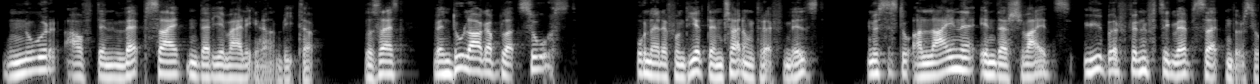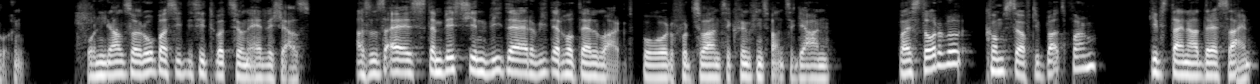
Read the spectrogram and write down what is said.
nur auf den Webseiten der jeweiligen Anbieter. Das heißt, wenn du Lagerplatz suchst und eine fundierte Entscheidung treffen willst, müsstest du alleine in der Schweiz über 50 Webseiten durchsuchen. Und in ganz Europa sieht die Situation ähnlich aus. Also es ist ein bisschen wie der, wie der Hotelmarkt vor, vor 20, 25 Jahren. Bei Storable kommst du auf die Plattform, gibst deine Adresse ein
